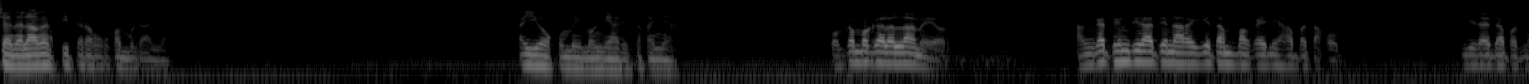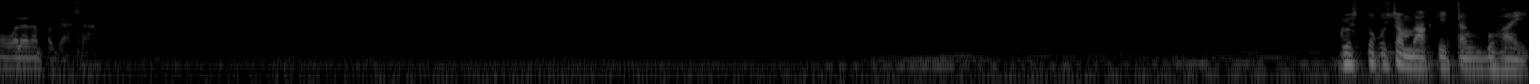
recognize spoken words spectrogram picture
Siya na lang ang titirang kong kamag-anak. Ayoko may mangyari sa kanya. Huwag kang mag-alala, Mayor. Hanggat hindi natin nakikita ang bangkay ni Habatakob, hindi tayo dapat mawala ng pag-asa. Gusto ko siyang makitang buhay.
